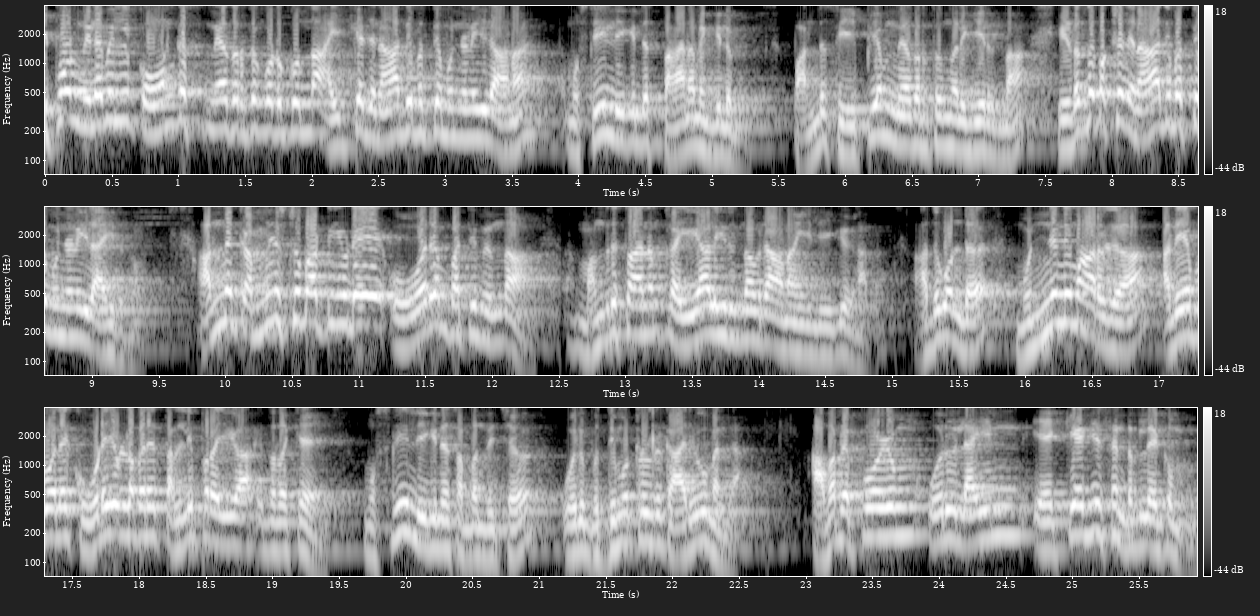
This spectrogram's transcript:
ഇപ്പോൾ നിലവിൽ കോൺഗ്രസ് നേതൃത്വം കൊടുക്കുന്ന ഐക്യ ജനാധിപത്യ മുന്നണിയിലാണ് മുസ്ലിം ലീഗിന്റെ സ്ഥാനമെങ്കിലും പണ്ട് സി പി എം നേതൃത്വം നൽകിയിരുന്ന ഇടതുപക്ഷ ജനാധിപത്യ മുന്നണിയിലായിരുന്നു. അന്ന് കമ്മ്യൂണിസ്റ്റ് പാർട്ടിയുടെ ഓരം പറ്റി നിന്ന മന്ത്രിസ്ഥാനം കൈയാളിയിരുന്നവരാണ് ഈ ലീഗുകാർ. അതുകൊണ്ട് മുന്നണി മാറുക അതേപോലെ കൂടെയുള്ളവരെ തള്ളിപ്പറയുക എന്നതൊക്കെ മുസ്ലിം ലീഗിനെ സംബന്ധിച്ച് ഒരു ബുദ്ധിമുട്ടുള്ളൊരു കാര്യവുമല്ല. അവർ എപ്പോഴും ഒരു ലൈൻ എ കെ ജി സെന്ററിലേക്കും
